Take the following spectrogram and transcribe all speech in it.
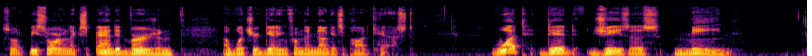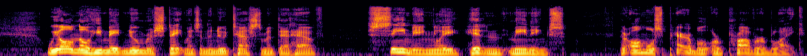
So it'll be sort of an expanded version of what you're getting from the Nuggets podcast. What did Jesus mean? We all know he made numerous statements in the New Testament that have seemingly hidden meanings. They're almost parable or proverb like.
